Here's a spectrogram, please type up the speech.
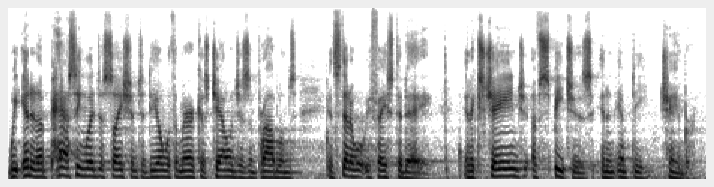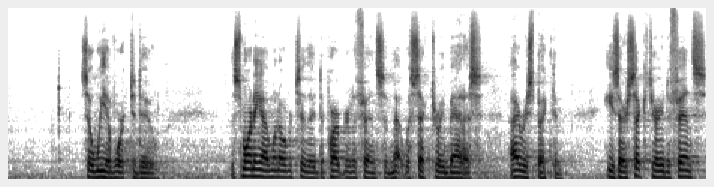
We ended up passing legislation to deal with America's challenges and problems instead of what we face today an exchange of speeches in an empty chamber. So we have work to do. This morning I went over to the Department of Defense and met with Secretary Mattis. I respect him. He's our Secretary of Defense,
